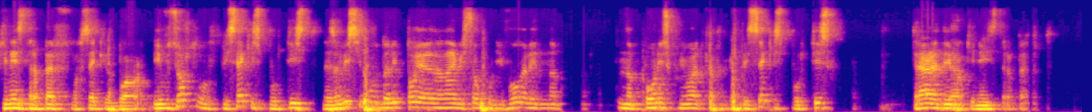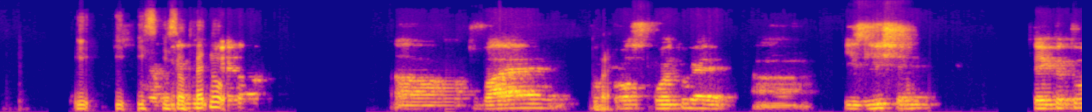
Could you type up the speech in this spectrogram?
кинезитерапевт във всеки отбор? И защото при всеки спортист, независимо дали той е на най-високо ниво или на, на по-низко ниво, така, при всеки спортист трябва ли да има да. кинезитерапевт? И, и, и, и съответно... А, това е Добре. въпрос, който е а, излишен, тъй като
